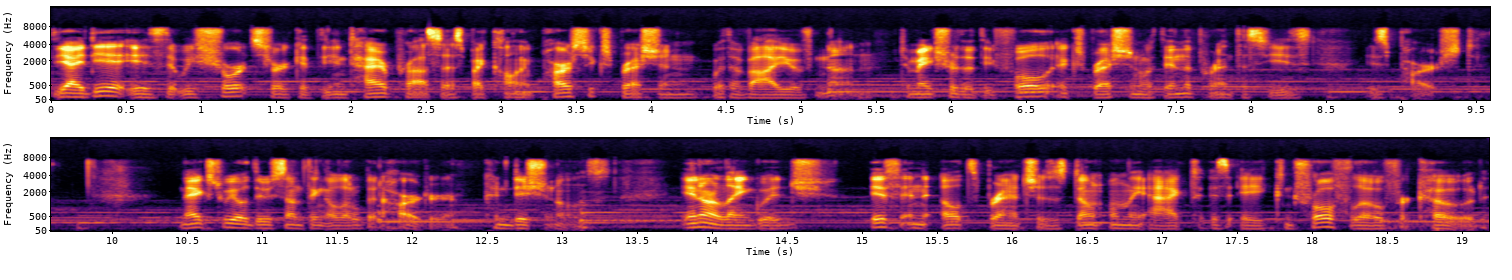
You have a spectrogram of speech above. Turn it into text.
The idea is that we short circuit the entire process by calling parse expression with a value of none to make sure that the full expression within the parentheses is parsed. Next, we will do something a little bit harder, conditionals. In our language, if and else branches don't only act as a control flow for code,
